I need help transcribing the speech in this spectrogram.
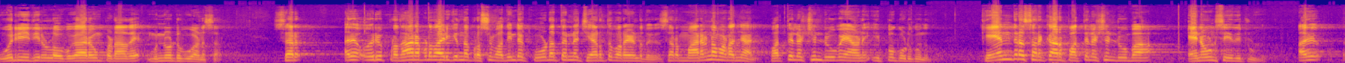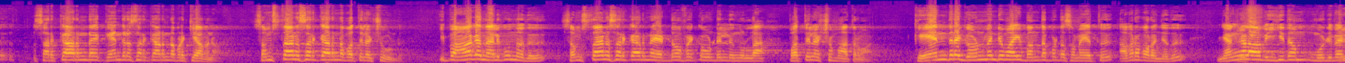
ഒരു രീതിയിലുള്ള ഉപകാരവും പെടാതെ മുന്നോട്ട് പോവുകയാണ് സാർ. സർ അത് ഒരു പ്രധാനപ്പെട്ടതായിരിക്കുന്ന പ്രശ്നം അതിന്റെ കൂടെ തന്നെ ചേർത്ത് പറയേണ്ടത് സർ മരണമടഞ്ഞാൽ പത്ത് ലക്ഷം രൂപയാണ് ഇപ്പോൾ കൊടുക്കുന്നത്. കേന്ദ്ര സർക്കാർ പത്ത് ലക്ഷം രൂപ അനൗൺസ് ചെയ്തിട്ടുണ്ട്. അത് സർക്കാരിന്റെ കേന്ദ്ര സർക്കാരിന്റെ പ്രഖ്യാപനം. സംസ്ഥാന സർക്കാരിന്റെ പത്ത് ലക്ഷമുണ്ട്. ഇപ്പോൾ ആകെ നൽകുന്നത് സംസ്ഥാന സർക്കാരിന്റെ ഹെഡ് ഓഫ് അക്കൗണ്ടിൽ നിന്നുള്ള പത്ത് ലക്ഷം മാത്രമാണ്. കേന്ദ്ര ഗവൺമെന്റുമായി ബന്ധപ്പെട്ട സമയത്ത് അവർ പറഞ്ഞത് ഞങ്ങൾ ആ വിഹിതം മുഴുവൻ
